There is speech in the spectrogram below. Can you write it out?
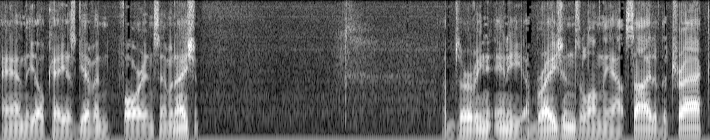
and the okay is given for insemination. Observing any abrasions along the outside of the tract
